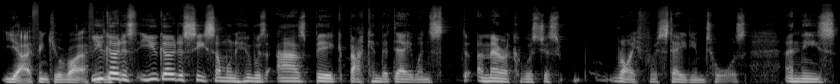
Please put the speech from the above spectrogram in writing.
yeah, I think you're right. I think you go to you go to see someone who was as big back in the day when st- America was just rife with stadium tours, and these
